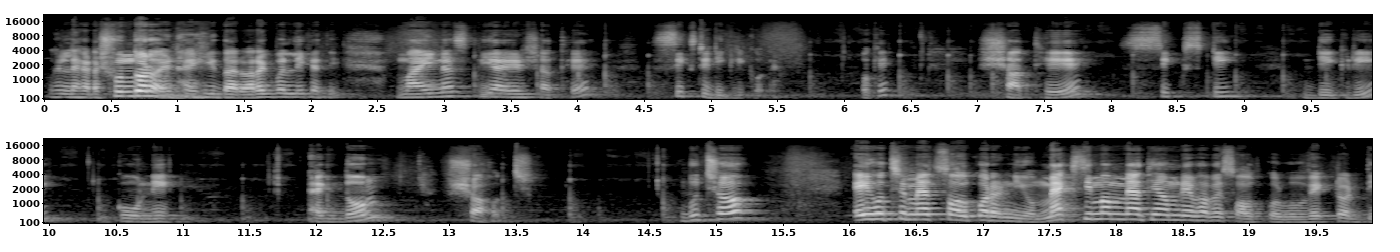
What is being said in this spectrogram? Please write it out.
ওখানে লেখাটা সুন্দর হয় না, এই দাঁড়ো আরেকবার লিখে দিই। মাইনাস পিআই এর সাথে সিক্সটি ডিগ্রি কোণে ওকে সাথে সিক্সটি ডিগ্রি কোণে, একদম সহজ। বুঝছ? এই হচ্ছে ম্যাথ সলভ করার নিয়ম। ম্যাক্সিমাম ম্যাথে আমরা এভাবে সলভ করব ভেক্টর দিয়ে।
